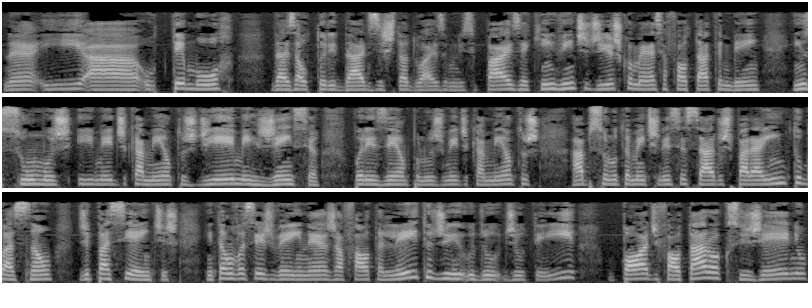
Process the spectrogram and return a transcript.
né? E a, o temor das autoridades estaduais e municipais é que em 20 dias comece a faltar também insumos e medicamentos de emergência, por exemplo, os medicamentos absolutamente necessários para a intubação de pacientes. Então vocês veem, né, já falta leito de, de, UTI, pode faltar oxigênio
